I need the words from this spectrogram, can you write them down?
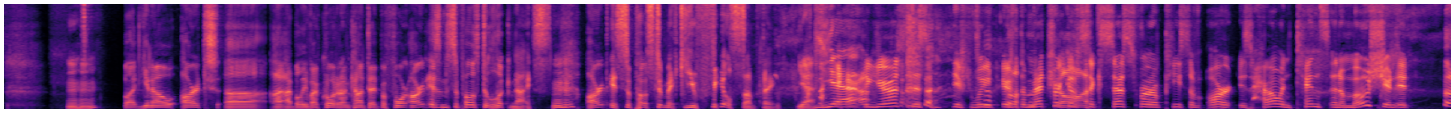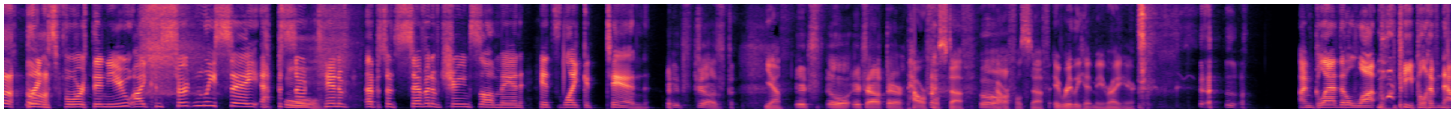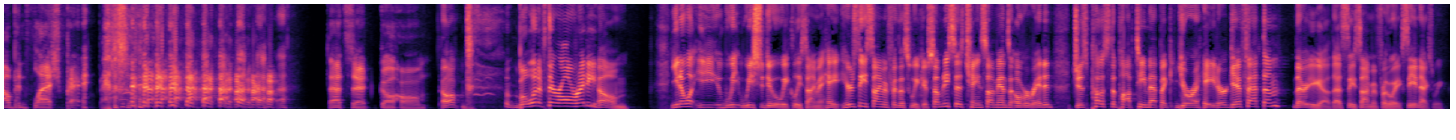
But you know, art. Uh, I, I believe I've quoted on content before. Art isn't supposed to look nice. Art is supposed to make you feel something. Yes. Yeah, yes. This, if we, if the metric of success for a piece of art is how intense an emotion it brings forth in you, I can certainly say episode ten of episode seven of Chainsaw Man hits like a ten. It's just, Yeah. it's, oh, it's out there. Powerful stuff. Oh. Powerful stuff. It really hit me right here. I'm glad that a lot more people have now been flashbang. That's it. Go home. Oh, but what if they're already home? You know what? We we should do a weekly assignment. Hey, here's the assignment for this week. If somebody says Chainsaw Man's overrated, just post the Pop Team Epic "You're a Hater" gif at them. There you go. That's the assignment for the week. See you next week.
